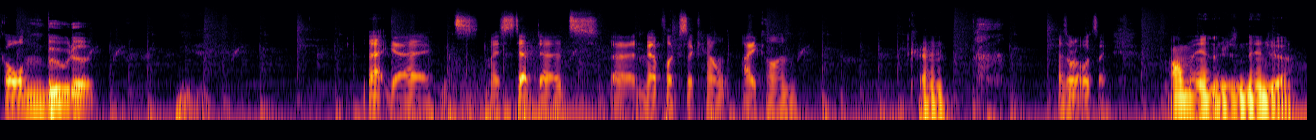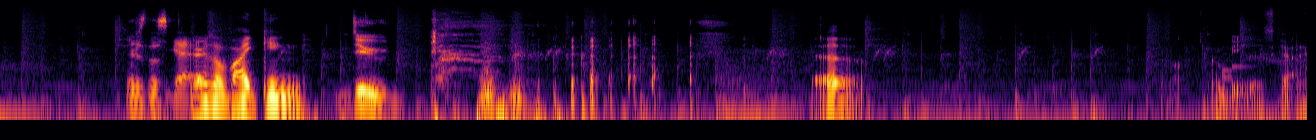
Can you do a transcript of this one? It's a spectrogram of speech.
Golden Buddha. That guy. It's my stepdad's uh, Netflix account icon. Okay. That's what it looks like. Oh man, there's a ninja. There's this guy. There's a Viking. Dude. Oh. I'll be this guy.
